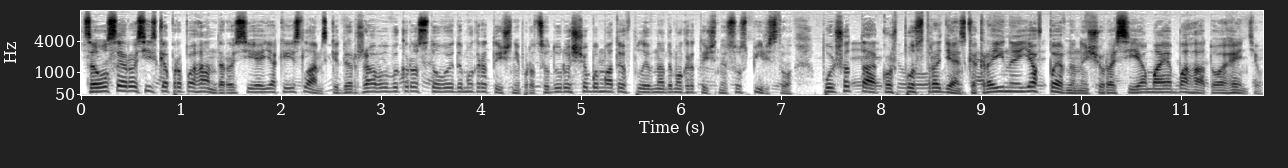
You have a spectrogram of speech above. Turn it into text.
Це усе російська пропаганда. Росія, як і ісламські держави, використовує демократичні процедури, щоб мати вплив на демократичне суспільство. Польща також пострадянська країна. і Я впевнений, що Росія має багато агентів,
